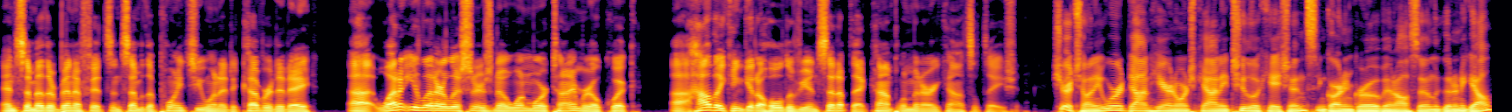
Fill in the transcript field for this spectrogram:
and some other benefits and some of the points you wanted to cover today. Uh, why don't you let our listeners know one more time, real quick, uh, how they can get a hold of you and set up that complimentary consultation. Sure, Tony. We're down here in Orange County, two locations in Garden Grove and also in Laguna Niguel.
